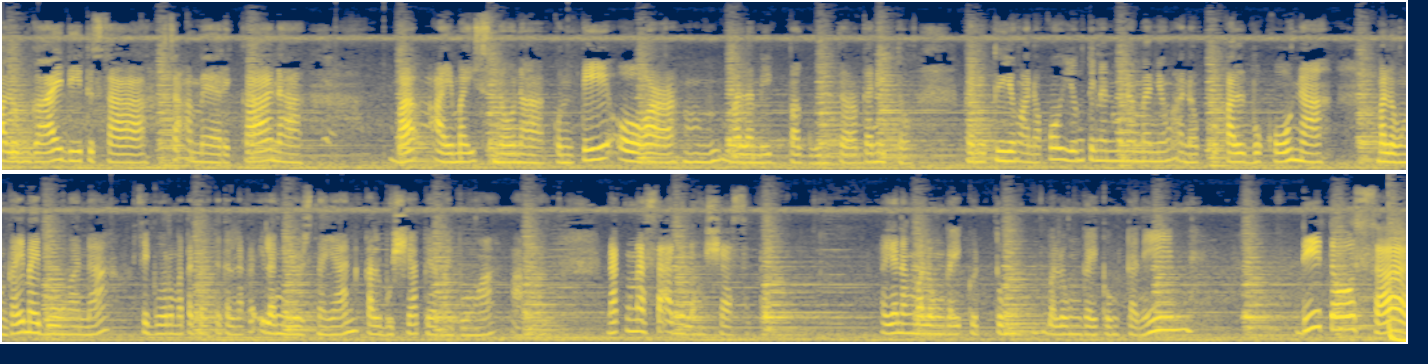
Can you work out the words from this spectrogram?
malunggay dito sa sa Amerika na ba, ay may snow na kunti or malamig pag winter. Ganito. Ganito yung ano ko. Yung tingnan mo naman yung ano ko kalbo ko na malunggay. May bunga na. Siguro matagal-tagal na ilang years na yan. Kalbo siya pero may bunga. Ah, nak nasa ano lang siya sa ayan ang malunggay ko itong malunggay kong tanim. Dito sa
